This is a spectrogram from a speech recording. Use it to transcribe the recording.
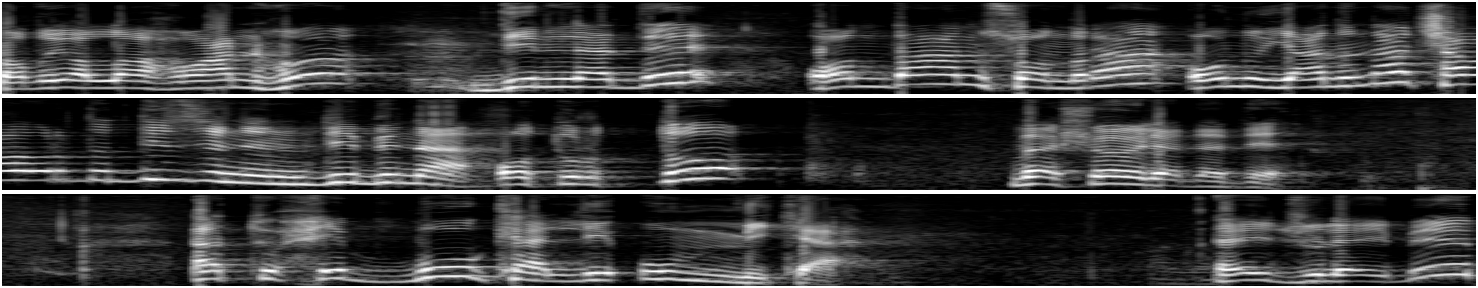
radıyallahu anhu dinledi. Ondan sonra onu yanına çağırdı, dizinin dibine oturttu ve şöyle dedi. Etuhibbuke li ummike. Ey Cüleybib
